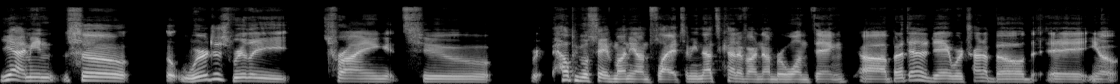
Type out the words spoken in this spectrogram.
Yeah, I mean, so uh, we're just really trying to help people save money on flights. I mean, that's kind of our number one thing. Uh, but at the end of the day, we're trying to build a, you know,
